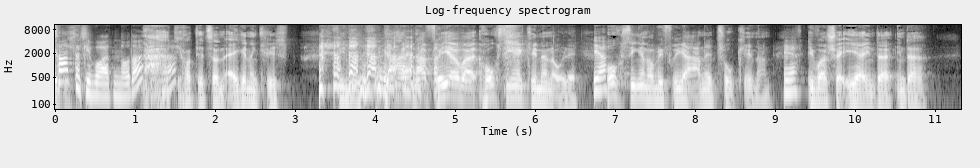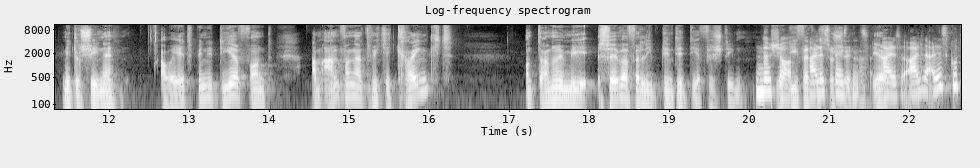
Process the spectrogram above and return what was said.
zarter geworden, oder? Ja, ja, die hat jetzt einen eigenen Crisp. ja, na, früher war Hochsingen kennen alle. Ja. Hochsingen habe ich früher auch nicht so kennen. Ja. Ich war schon eher in der, in der Mittelschiene. Aber jetzt bin ich tief und am Anfang hat es mich gekränkt. Und dann habe ich mich selber verliebt in die tiefe Stimme. Na schau, alles so bestens. Ja. Also, also, alles gut.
